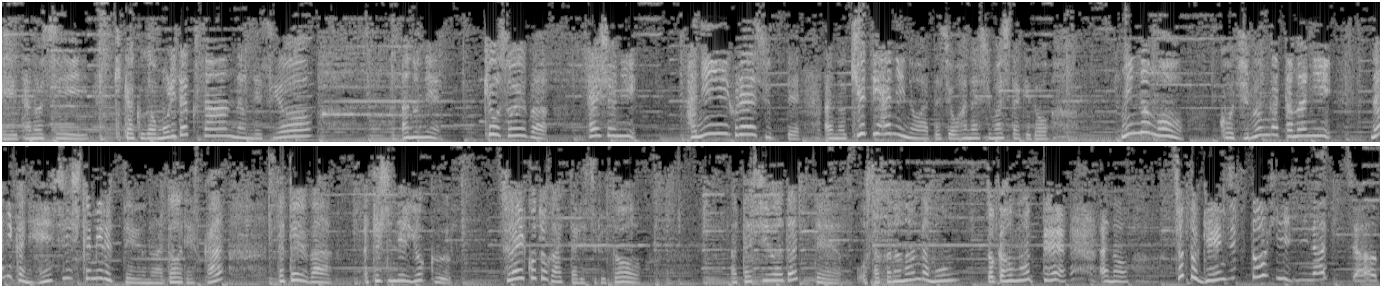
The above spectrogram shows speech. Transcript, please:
えー楽しい企画が盛りだくさんなんですよ。あのね、今日そういえば、最初に、ハニーフラッシュって、あの、キューティーハニーの私お話しましたけど、みんなも、こう自分がたまに何かに変身してみるっていうのはどうですか？例えば、私ね、よく辛いことがあったりすると、私はだってお魚なんだもん、とか思って、あの、ちょっと現実逃避になっちゃっ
